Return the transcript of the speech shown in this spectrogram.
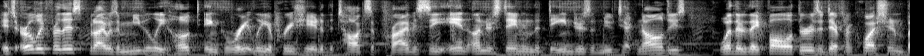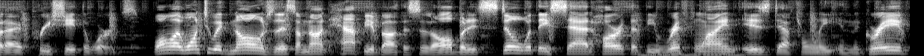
It's early for this, but I was immediately hooked and greatly appreciated the talks of privacy and understanding the dangers of new technologies whether they follow through is a different question, but I appreciate the words. While I want to acknowledge this, I'm not happy about this at all, but it's still with a sad heart that the Rift line is definitely in the grave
